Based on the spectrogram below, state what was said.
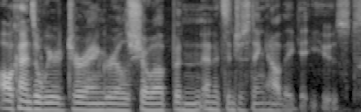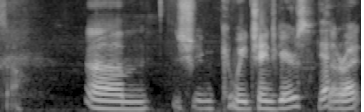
all kinds of weird ter'angreals show up, and and it's interesting how they get used. So Um, sh- can we change gears? Yeah. Is that all right?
